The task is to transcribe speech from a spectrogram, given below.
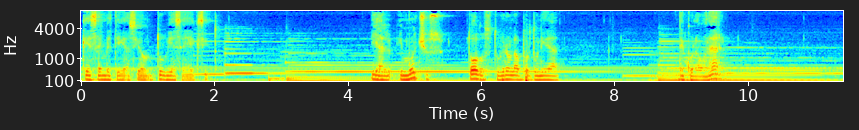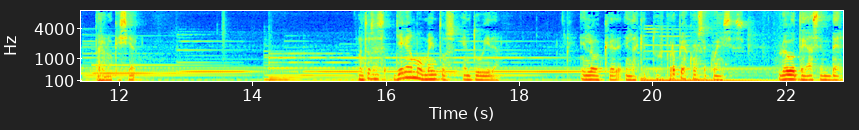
que esa investigación tuviese éxito. Y muchos, todos tuvieron la oportunidad de colaborar, pero no quisieron. Entonces llegan momentos en tu vida en los que, en las que tus propias consecuencias luego te hacen ver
